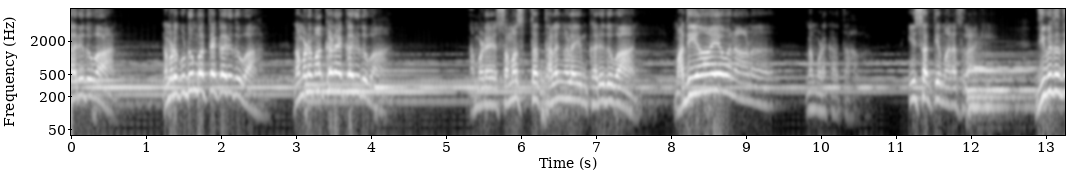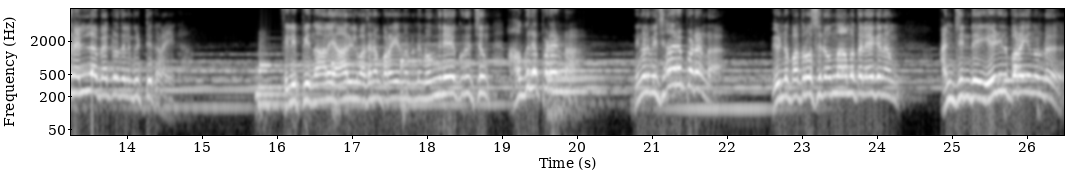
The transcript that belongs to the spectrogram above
കരുതുവാൻ നമ്മുടെ കുടുംബത്തെ കരുതുവാൻ നമ്മുടെ മക്കളെ കരുതുവാൻ നമ്മുടെ സമസ്ത തലങ്ങളെയും കരുതുവാൻ മതിയായവനാണ് നമ്മുടെ കർത്താവ്. ഈ സത്യം മനസ്സിലാക്കി. ജീവിതത്തിന് എല്ലാ വ്യഗ്രതയിലും വിട്ടുകളയുക. ഫിലിപ്പി നാളെ ആറിൽ വചനം പറയുന്നുണ്ട് നിങ്ങൾ ഒന്നിനെ കുറിച്ചും ആകുലപ്പെടേണ്ട. നിങ്ങൾ വിചാരപ്പെടേണ്ട. വീണ്ടും പത്രോസിന്റെ ഒന്നാമത്തെ ലേഖനം അഞ്ചിന്റെ ഏഴിൽ പറയുന്നുണ്ട്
